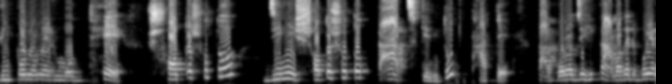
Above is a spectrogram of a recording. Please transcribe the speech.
বিপণনের মধ্যে শত শত জিনিস, শত শত কাজ কিন্তু থাকে। তারপরও যেহেতু আমাদের বইয়ে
